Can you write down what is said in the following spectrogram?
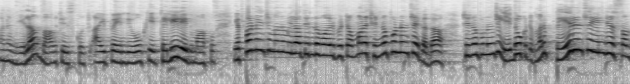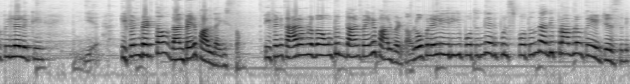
మనం ఎలా బాగు చేసుకోవచ్చు? అయిపోయింది ఓకే తెలియలేదు మాకు. ఎప్పటి నుంచి మనం ఇలా తినడం మొదలుపెట్టాం? మన చిన్నప్పటి నుంచే కదా. చిన్నప్పటి నుంచి ఏదో ఒకటి. మన పేరెంట్స్ ఏం చేస్తాం పిల్లలకి? టిఫిన్ పెడతాం దానిపైన పాలు తాగిస్తాం. టిఫిన్ కారంలుగా ఉంటుంది దానిపైనే పాలు పెడతాం. లోపల వెళ్ళి విరిగిపోతుంది అది పులిసిపోతుంది అది ప్రాబ్లం క్రియేట్ చేస్తుంది.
